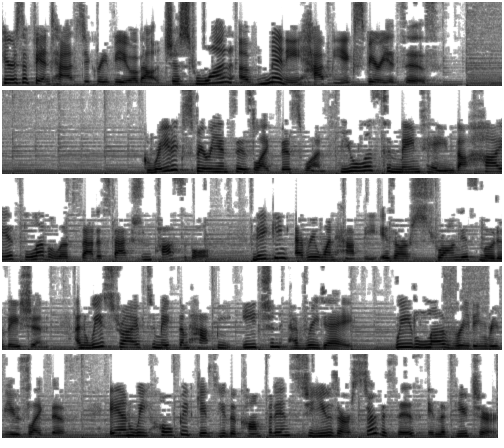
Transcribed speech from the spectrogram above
Here's a fantastic review about just one of many happy experiences. Great experiences like this one fuel us to maintain the highest level of satisfaction possible. Making everyone happy is our strongest motivation, and we strive to make them happy each and every day. We love reading reviews like this, and we hope it gives you the confidence to use our services in the future.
